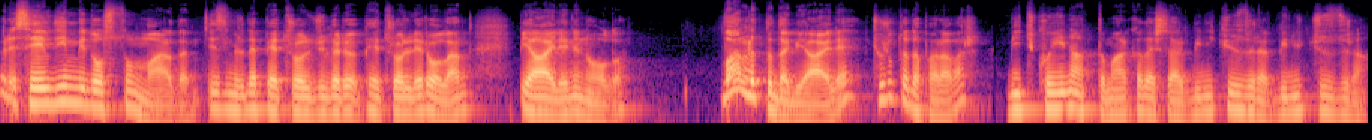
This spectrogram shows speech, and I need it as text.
Böyle sevdiğim bir dostum vardı. İzmir'de petrolcüleri, petrolleri olan bir ailenin oğlu. Varlıklı da bir aile. Çocukta da para var. Bitcoin attım arkadaşlar 1200 lira, 1300 lira.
